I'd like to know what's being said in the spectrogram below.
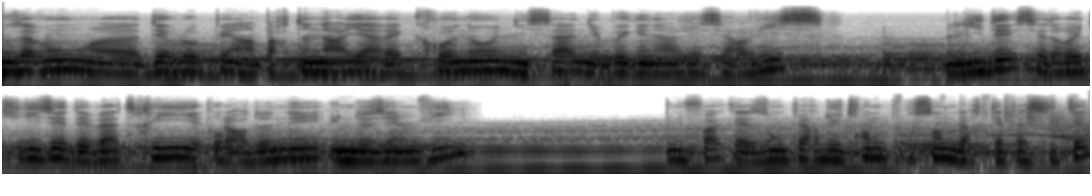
Nous avons euh, développé un partenariat avec Renault, Nissan et Bouygues Energy Service. L'idée, c'est de réutiliser des batteries pour leur donner une deuxième vie, une fois qu'elles ont perdu 30% de leur capacité.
